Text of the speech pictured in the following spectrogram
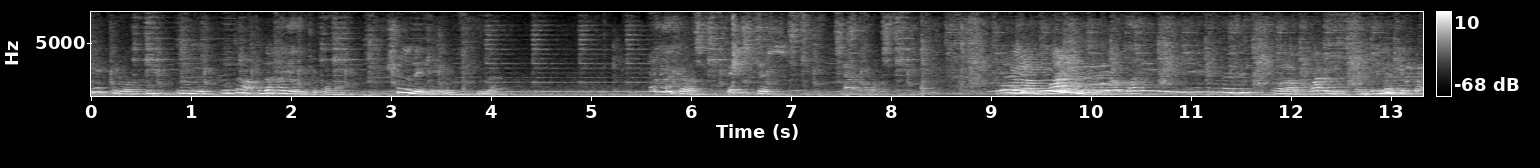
Getir onu. Bir, bunu da, bu da, daha iyi olacak ona. Şunu deneyelim üstünde. Hadi bakalım. Değiştir. Çorabı var mı? Çorabı. Var mı? Yok, yok.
